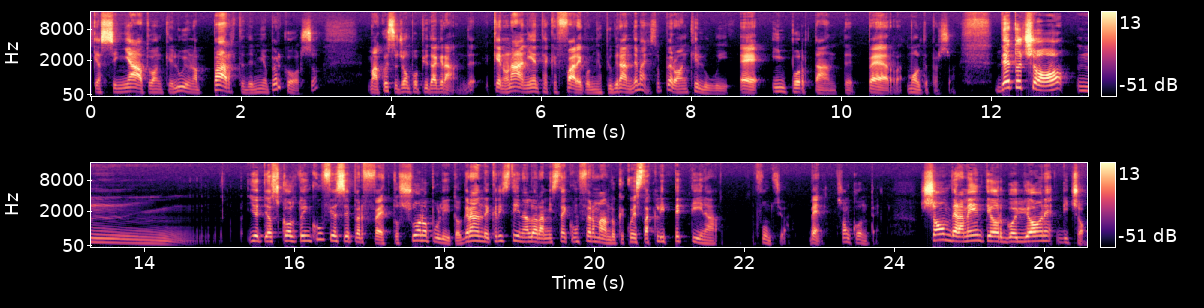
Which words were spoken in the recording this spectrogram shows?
che ha segnato anche lui una parte del mio percorso, ma questo già un po' più da grande, che non ha niente a che fare col mio più grande maestro, però anche lui è importante per molte persone. Detto ciò, mh, mm, io ti ascolto in cuffia e sei perfetto, suono pulito, grande Cristina, allora mi stai confermando che questa clippettina funziona. Bene, sono contento. Sono veramente orgoglione di ciò.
